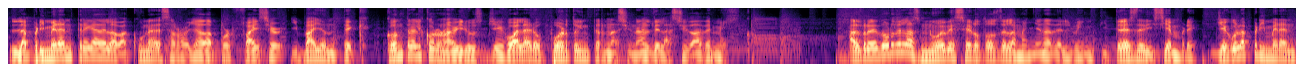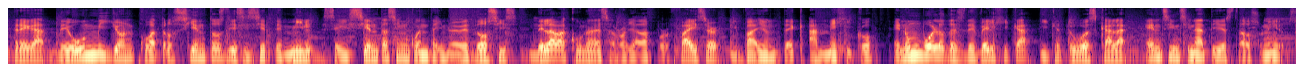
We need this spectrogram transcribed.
La primera entrega de la vacuna desarrollada por Pfizer y BioNTech contra el coronavirus llegó al Aeropuerto Internacional de la Ciudad de México. Alrededor de las 9.02 de la mañana del 23 de diciembre llegó la primera entrega de 1.417.659 dosis de la vacuna desarrollada por Pfizer y BioNTech a México en un vuelo desde Bélgica y que tuvo escala en Cincinnati, Estados Unidos.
